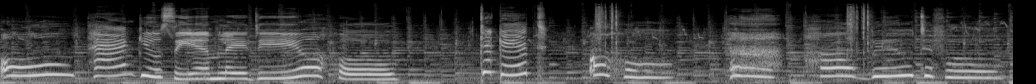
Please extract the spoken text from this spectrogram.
ও থ্যাংক ইউ সিএম লেডি ওহো। টিকেট ওহো। হাউ বিউটিফুল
